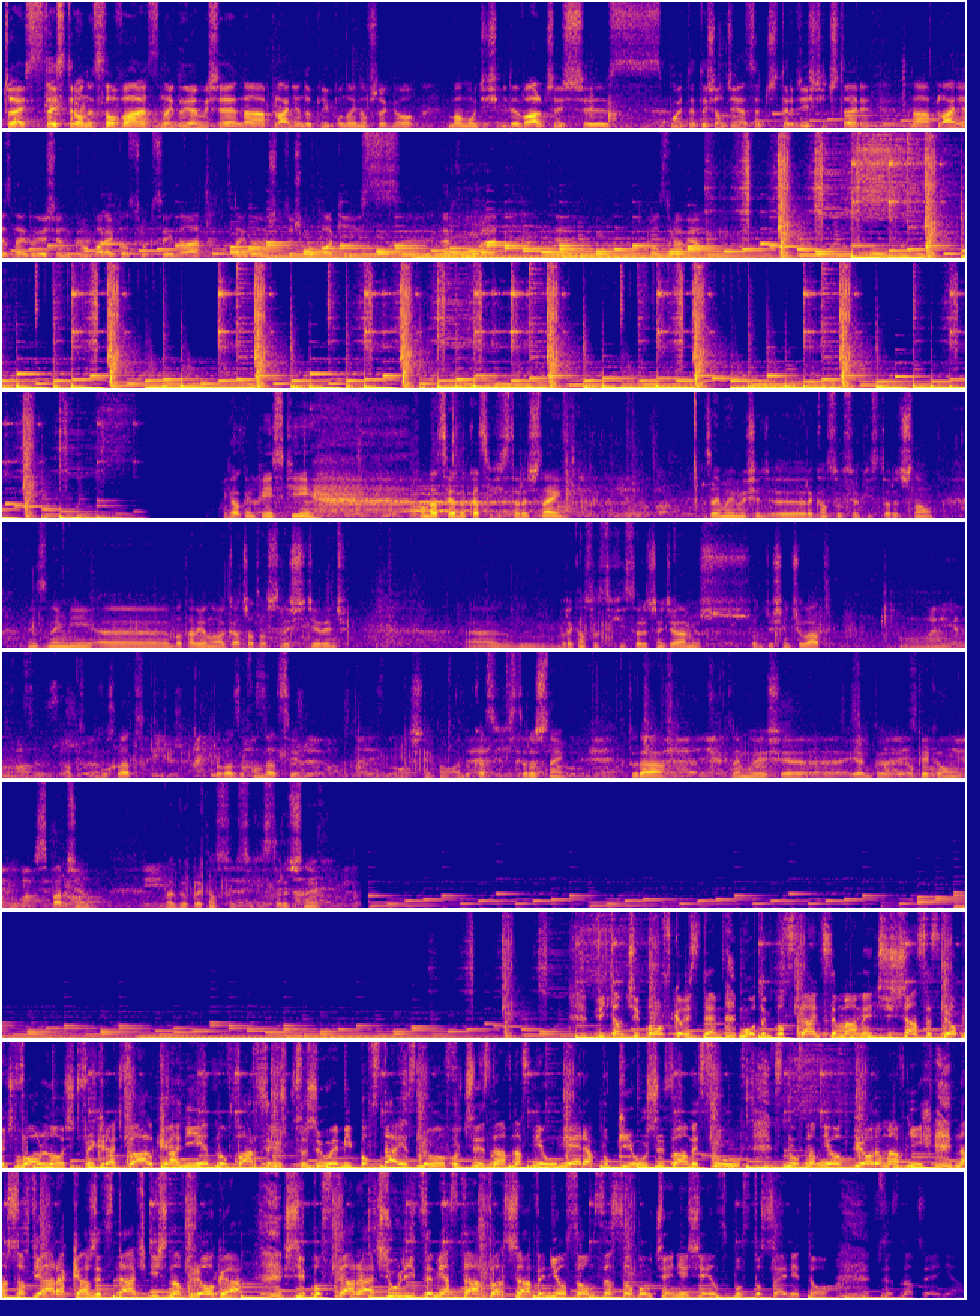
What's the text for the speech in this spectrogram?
Cześć, z tej strony Sowa. Znajdujemy się na planie do klipu najnowszego. Mamo, dziś idę walczyć y, z płyty 1944. Na planie znajduje się grupa rekonstrukcyjna, znajdują się też chłopaki z y, FWP. Y, Pozdrawiam. Michał Kępiński, Fundacja Edukacji Historycznej. Zajmujemy się e, rekonstrukcją historyczną, między innymi e, batalionu AK Czata 49. E, W rekonstrukcji historycznej działam już od 10 lat. Mm, Od dwóch lat prowadzę fundację właśnie tą edukacji historycznej, która zajmuje się jakby opieką i wsparciem dla grup rekonstrukcji historycznych. Witam Cię Polsko, jestem młodym powstańcem. Mamy dziś szansę zdobyć wolność, wygrać walkę. Ani jedną farsę już przeżyłem i powstaję znów. Ojczyzna w nas nie umiera, póki używamy słów. Znów nam nie odbiorą, a w nich nasza wiara Każe stać, iść na wroga, się postarać Ulice miasta Warszawy niosą za sobą cienie Siejąc spustoszenie to przeznaczenia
